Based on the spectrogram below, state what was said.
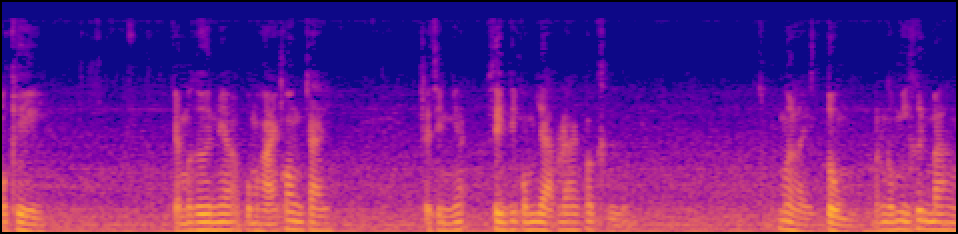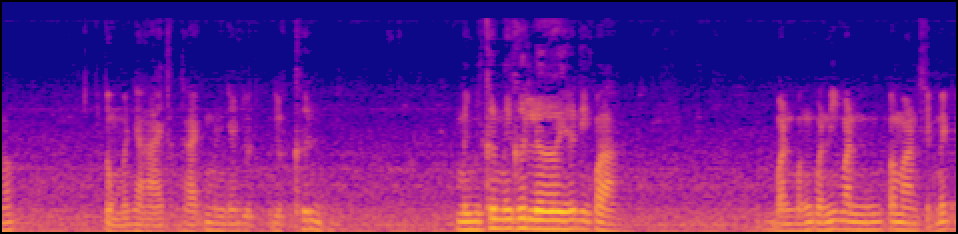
โอเค แต่เมื่อคืนเนี่ย ผมหายข้องใจ แต่สิ่งเนี้ย สิ่งที่ผมอยากได้ก็คือ เมื่อไหร่ตุ่ม มันก็มีขึ้นบ้างเนาะตุ่มมันจะหายหายมันจะหยุดหยุดขึ้นไม่มีขึ้นไม่ขึ้นเลยดีกว่า วันวันวันนี้วันประมาณสิบเมตร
